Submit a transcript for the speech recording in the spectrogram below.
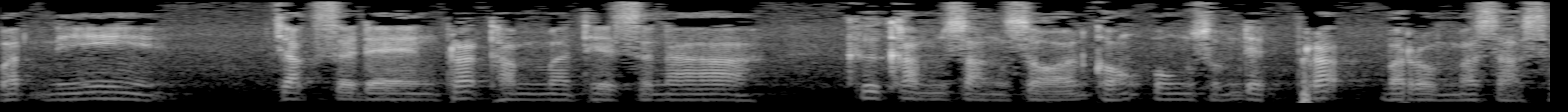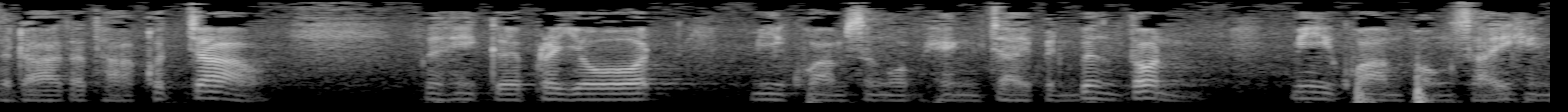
บัดนี้จักแสดงพระธรรมเทศนา คือคำสั่งสอนขององค์สมเด็จพระบรมศาสดาตถาคตเจ้า เพื่อให้เกิดประโยชน์ มีความสงบแห่งใจเป็นเบื้องต้น มีความผ่องใสแห่ง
